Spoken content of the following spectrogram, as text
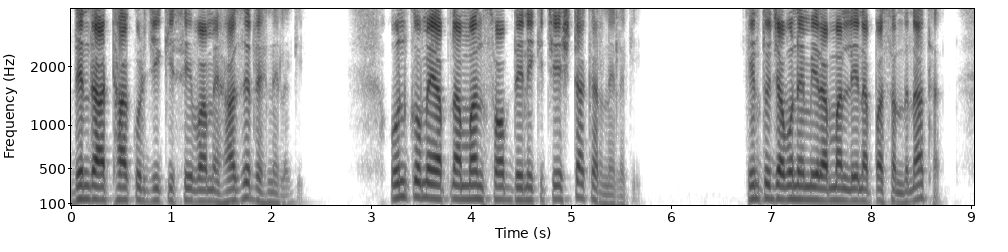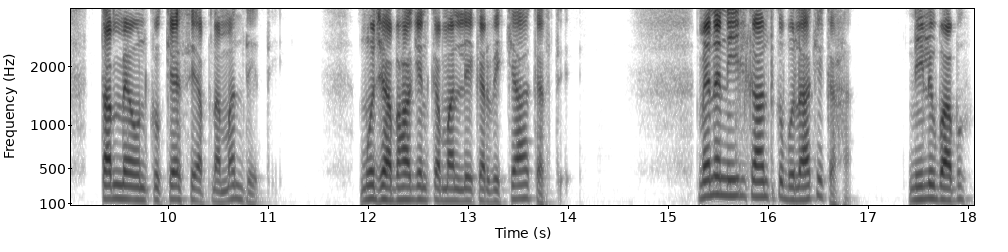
दिन रात ठाकुर जी की सेवा में हाजिर रहने लगी। उनको मैं अपना मन सौंप देने की चेष्टा करने लगी। किंतु जब उन्हें मेरा मन लेना पसंद न था, तब मैं उनको कैसे अपना मन देती? मुझे अभागिन का मन लेकर वे क्या करते? मैंने नीलकांत को बुला के कहा, नीलू बाबू,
